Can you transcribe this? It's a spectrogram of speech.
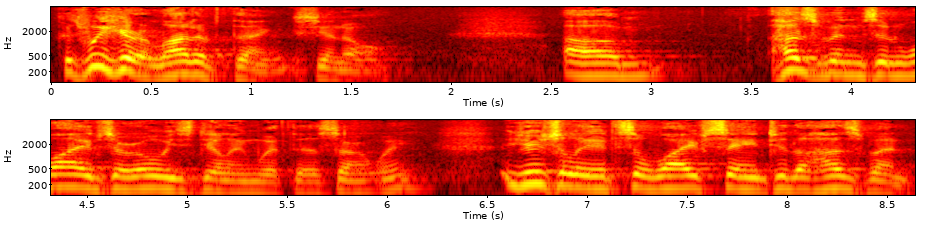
because we hear a lot of things, you know. Um, husbands and wives are always dealing with this, aren't we? Usually it's the wife saying to the husband,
